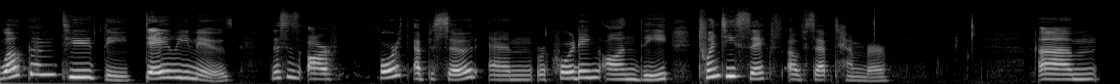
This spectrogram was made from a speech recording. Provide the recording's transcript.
Welcome to the Daily News. This is our fourth episode and recording on the 26th of September. Um,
